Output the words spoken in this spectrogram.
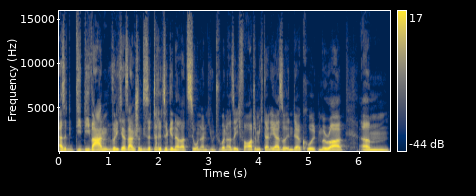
also die, die waren, würde ich ja sagen, schon diese dritte Generation an YouTubern. Also ich verorte mich dann eher so in der Cold Mirror, ähm,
